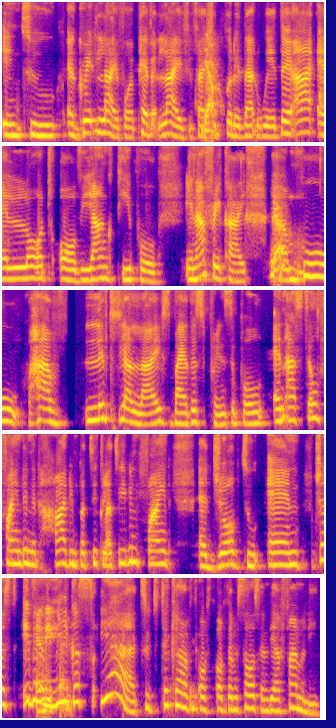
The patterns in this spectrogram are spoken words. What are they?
into a great life or a perfect life, if I yeah. should put it that way. There are a lot of young people in Africa yeah. um, who have lived their lives by this principle and are still finding it hard in particular to even find a job to earn just even Anything. a yeah to, to take care of, of, of, themselves and their family.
